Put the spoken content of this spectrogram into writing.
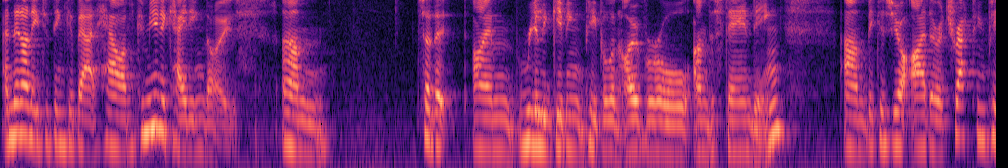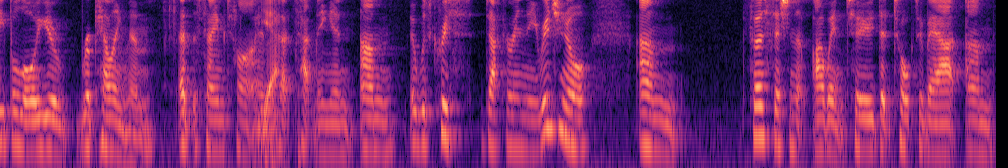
And then I need to think about how I'm communicating those. Um, so that I'm really giving people an overall understanding um, because you're either attracting people or you're repelling them at the same time. Yeah. That's happening. And um, it was Chris Ducker in the original um, first session that I went to that talked about um,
